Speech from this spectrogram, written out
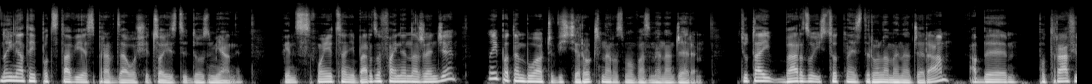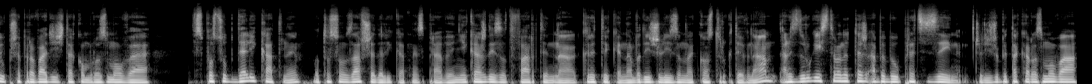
no i na tej podstawie sprawdzało się, co jest do zmiany. Więc w mojej ocenie bardzo fajne narzędzie. No i potem była oczywiście roczna rozmowa z menadżerem. Tutaj bardzo istotna jest rola menadżera, aby potrafił przeprowadzić taką rozmowę w sposób delikatny, bo to są zawsze delikatne sprawy. Nie każdy jest otwarty na krytykę, nawet jeżeli jest ona konstruktywna, ale z drugiej strony też, aby był precyzyjny, czyli żeby taka rozmowa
